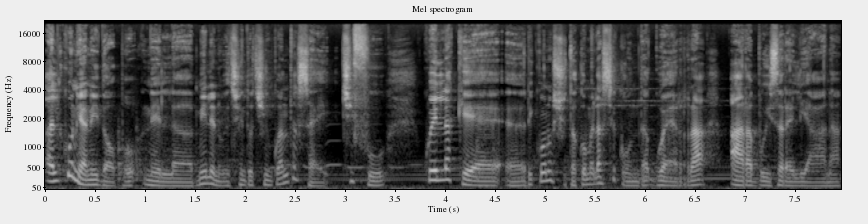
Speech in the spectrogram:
Alcuni anni dopo, nel 1956, ci fu quella che è eh, riconosciuta come la seconda guerra arabo-israeliana.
